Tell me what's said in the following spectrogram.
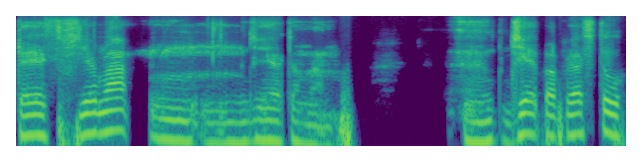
to jest firma, mm, gdzie ja to mam, e, gdzie po prostu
